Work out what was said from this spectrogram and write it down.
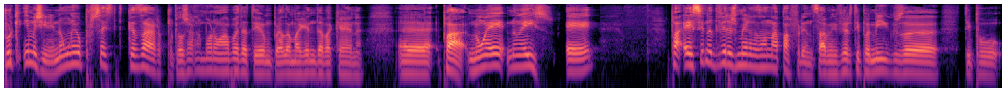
Porque imaginem, não é o processo de casar, porque eles já namoram há bué da tempo, ela é uma ganda bacana. Uh, pá, não é, não é isso. É, pá, é a cena de ver as merdas andar para a frente, sabem? Ver tipo amigos a, tipo,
